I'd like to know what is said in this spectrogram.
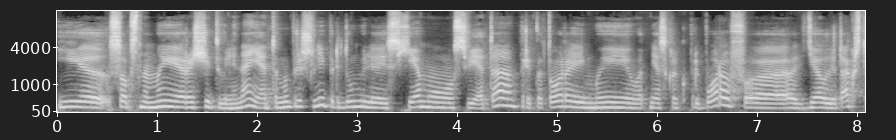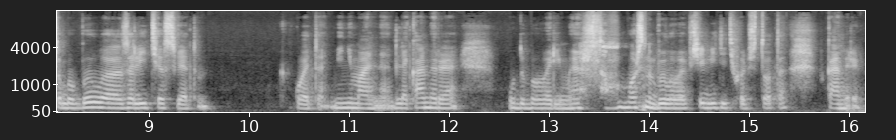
И, собственно, мы рассчитывали на это. Мы пришли и придумали схему света, при которой мы вот несколько приборов э, делали так, чтобы было залитие светом какое-то минимальное для камеры удобоваримое, чтобы можно было вообще видеть хоть что-то в камере.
